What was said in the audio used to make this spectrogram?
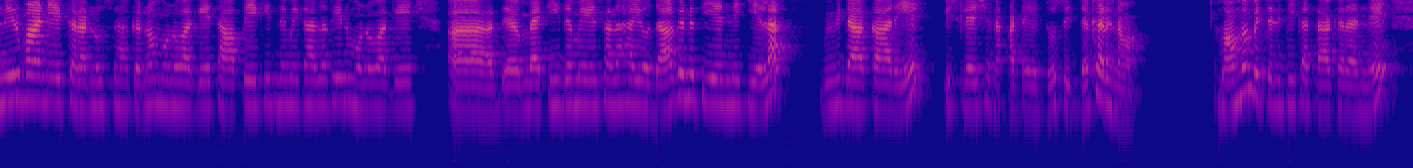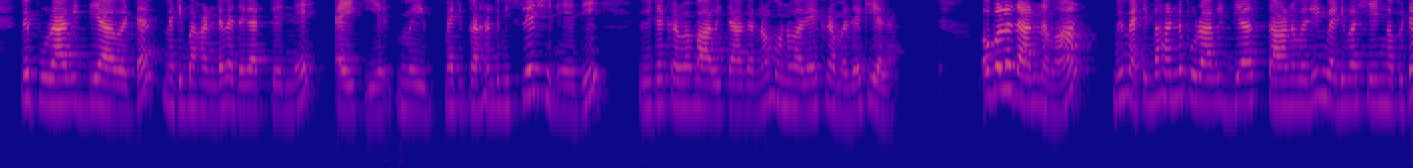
නිර්මාණය කරන්න උත්සාහ කරනවා මොන වගේ තාපයකින්ද මේක හදලා තියෙන්නේ මොන වගේ මැටිද මේ සඳහා යොදාගෙන තියෙන්නේ කියලා විවිධාකාරයේ විශ්ලේෂණ කටයුතු සිද්ධ කරනවා. මම මෙතනදී කතා කරන්නේ මේ පුරාවිද්‍යාවට මැටි බහඬ වැදගත් වෙන්නේ ඇයි කිය මේ මැටි බහඬ විශ්ලේෂණයේදී විවිධ ක්‍රම භාවිතා කරන මොන වගේ ක්‍රමද කියලා. ඔගොල්ලෝ දන්නවා මේ මැටි බහඬ පුරාවිද්‍යා ස්ථාන වලින් වැඩි වශයෙන් අපිට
